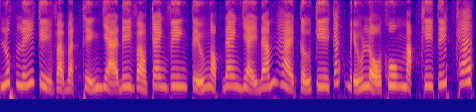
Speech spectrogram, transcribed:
Lúc Lý Kỳ và Bạch Thiển Dạ đi vào trang viên Tiểu Ngọc đang dạy đám hài tử kia cách biểu lộ khuôn mặt khi tiếp khách.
